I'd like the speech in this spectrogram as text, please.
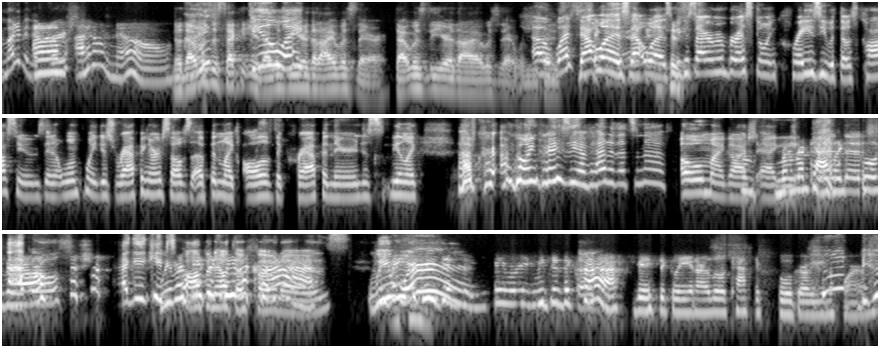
It might have been the um, first. I don't know. No, that was I the second year. That was like- the year that I was there. That was the year that I was there when you Oh, guys- was That was year, that okay. was Because- because I remember us going crazy with those costumes, and at one point just wrapping ourselves up in like all of the crap in there, and just being like, "I've cra- "I'm going crazy. I've had it. That's enough." Oh my gosh, Aggie! Remember Catholic school girls. Aggie keeps were popping out the the photos. We basically were. did- we were we did the craft basically in our little Catholic schoolgirl uniform. Who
